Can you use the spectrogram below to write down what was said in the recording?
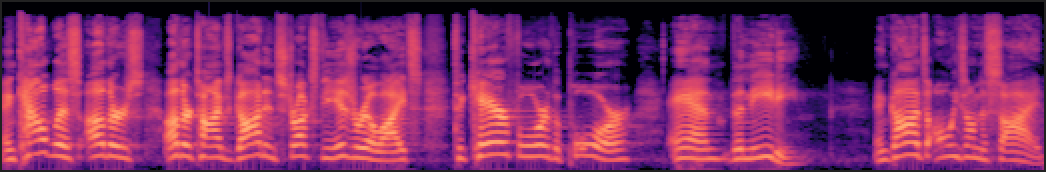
And countless others, other times, God instructs the Israelites to care for the poor and the needy. And God's always on the side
